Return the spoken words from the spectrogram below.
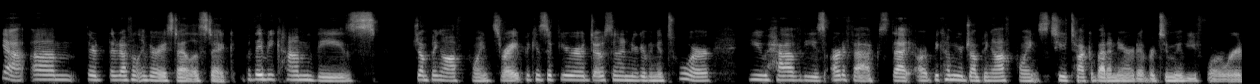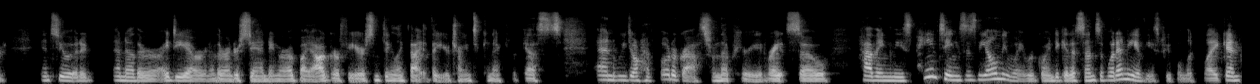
yeah. Um, they're they're definitely very stylistic, but they become these jumping off points, right? Because if you're a docent and you're giving a tour, you have these artifacts that are become your jumping off points to talk about a narrative or to move you forward into a, another idea or another understanding or a biography or something like that that you're trying to connect with guests. And we don't have photographs from that period, right? So having these paintings is the only way we're going to get a sense of what any of these people looked like. And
